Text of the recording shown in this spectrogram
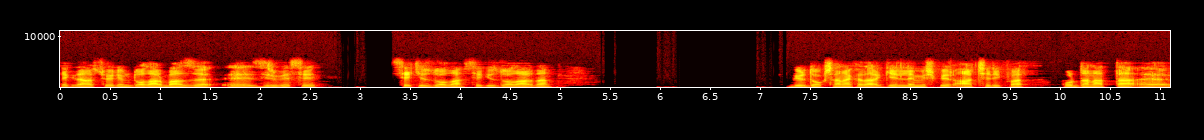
Tekrar söyleyeyim dolar bazlı e, zirvesi 8 dolar 8 dolardan 1.90'a kadar gerilemiş bir arçelik var. Buradan hatta e,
